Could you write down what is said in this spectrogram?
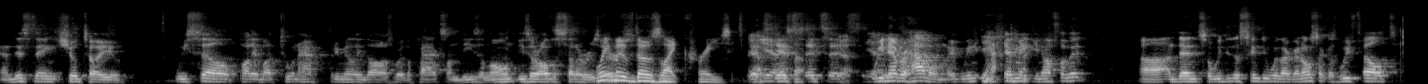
and this thing, she'll tell you, we sell probably about two and a half, three million dollars worth of packs on these alone. These are all the cellar reserves. We move those like crazy. Yeah. It's, it's, it's, it's- Yeah. we never have them. We, we Yeah. can't make enough of it. Uh, and then, so we did the same thing with our Aganorsa because we felt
